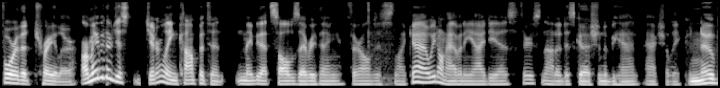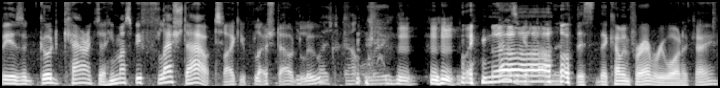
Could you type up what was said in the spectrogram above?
for the trailer, or maybe they're just generally incompetent. Maybe that solves everything. They're all just like, yeah, we don't have any ideas. There's not a discussion to be had. Actually, Kenobi is a good character. He must be fleshed out, like you fleshed out You Luke. fleshed out Luke. Mhm. Like is a good no, this they're coming for everyone, okay?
